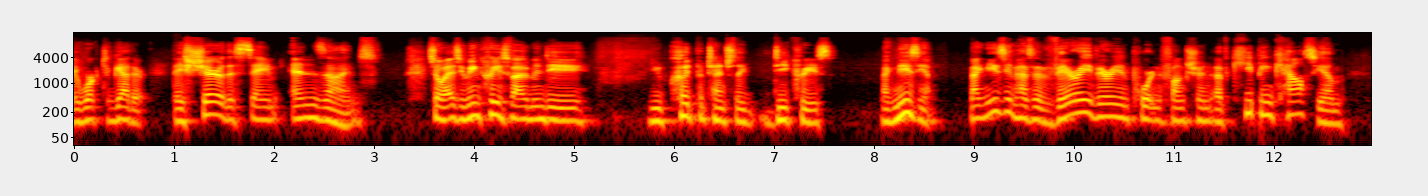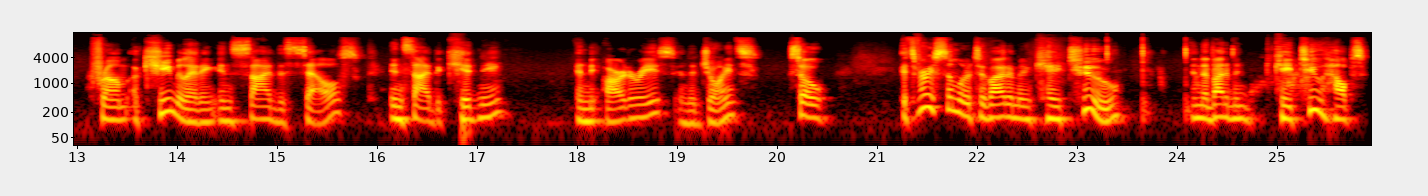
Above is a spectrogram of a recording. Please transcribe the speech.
They work together. They share the same enzymes. So as you increase vitamin D, you could potentially decrease magnesium. Magnesium has a very, very important function of keeping calcium from accumulating inside the cells, inside the kidney, in the arteries, in the joints. So it's very similar to vitamin K2, and the vitamin K2 helps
